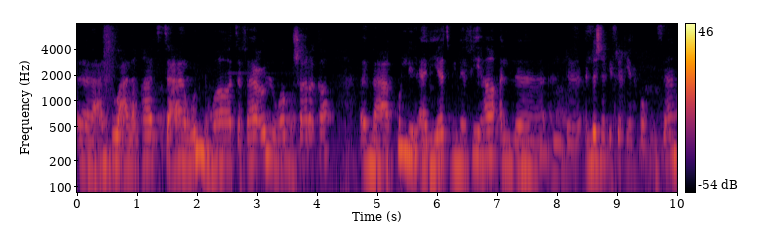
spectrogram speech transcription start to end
آه، عنده علاقات تعاون وتفاعل ومشاركة مع كل الآليات بما فيها اللجنة الإفريقية لحقوق الإنسان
